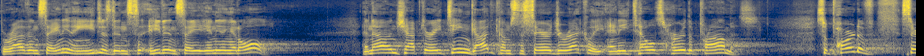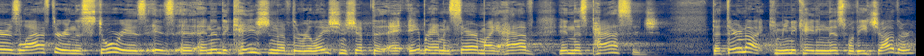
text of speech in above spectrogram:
But rather than say anything, he just didn't say, he didn't say anything at all. And now in chapter 18, God comes to Sarah directly and he tells her the promise. So part of Sarah's laughter in the story is, is an indication of the relationship that Abraham and Sarah might have in this passage. That they're not communicating this with each other.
